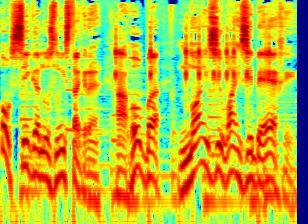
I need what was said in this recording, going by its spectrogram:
ou siga-nos no Instagram, arroba noisewisebr.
